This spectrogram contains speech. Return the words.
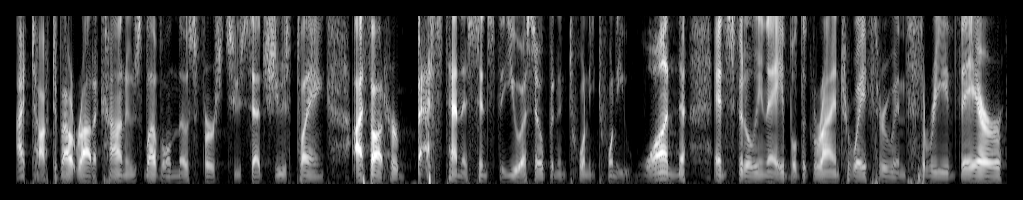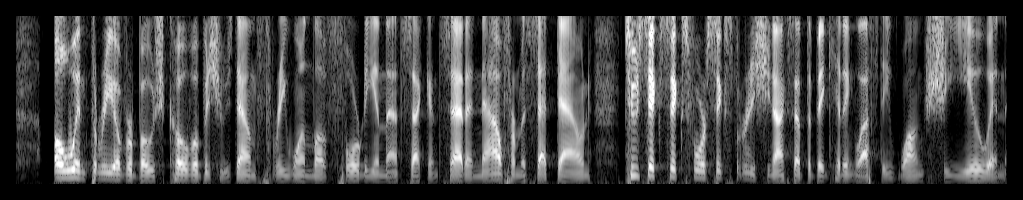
I talked about Raducanu's level in those first two sets. She was playing, I thought, her best tennis since the U.S. Open in 2021, and Svitolina able to grind her way through in three there. 0 3 over Bouzkova, but she was down 3 1 love 40 in that second set. And now from a set down 2 6 6 4 6 3, she knocks out the big hitting lefty, Wang Xiyu. And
